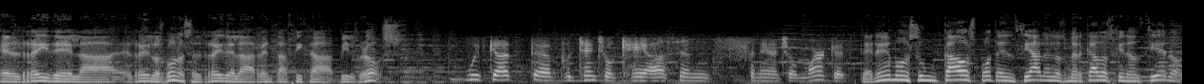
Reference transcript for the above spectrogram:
el rey de la, el rey de los bonos, el rey de la renta fija, Bill Gross. Tenemos un caos potencial en los mercados financieros.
